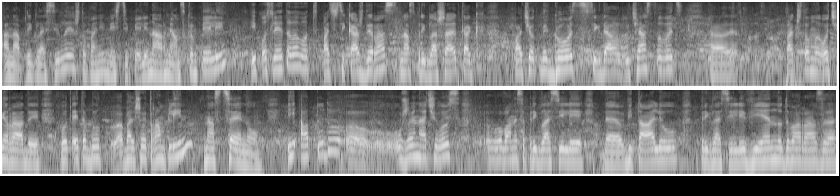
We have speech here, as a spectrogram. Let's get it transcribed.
Она пригласила, чтобы они вместе пели, на армянском пели. И после этого вот почти каждый раз нас приглашают как почетный гость, всегда участвовать. Так что мы очень рады. Вот это был большой трамплин на сцену. И оттуда э, уже началось, Ванесса пригласили э, в пригласили в Вену два раза.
